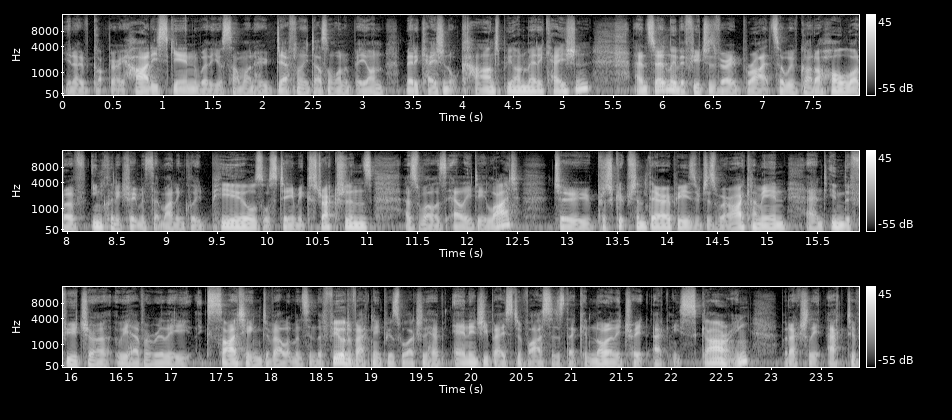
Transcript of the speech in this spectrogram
you know, got very hardy skin, whether you're someone who definitely doesn't want to be on medication or can't be on medication. And certainly the future is very bright. So we've got a whole lot of in-clinic treatments that might include peels or steam extractions, as well as LED light, to prescription therapies, which is where I come in. And in the future, we have a really exciting developments in the field of acne because we'll actually have energy-based devices that can not only treat acne scarring, but actually active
